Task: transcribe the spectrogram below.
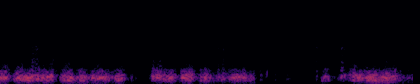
Thank you.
